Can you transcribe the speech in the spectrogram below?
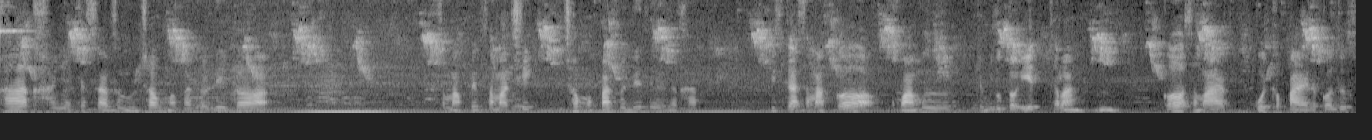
ถ้าใครอยากจะสนับสนุนช่องหมอปลาแฟมิลี่ก็ สมัครเป็นสมาชิกช่องหมอปลาแฟมิลี่เลยนะครับวิธีการสมัครก็ขวามือจะมีรูปตัวเอสใช่ป่ะอืมก็สามารถกดเข้าไปแล้วก็เลือกส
